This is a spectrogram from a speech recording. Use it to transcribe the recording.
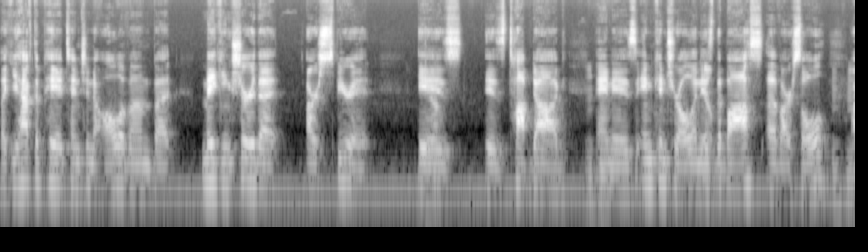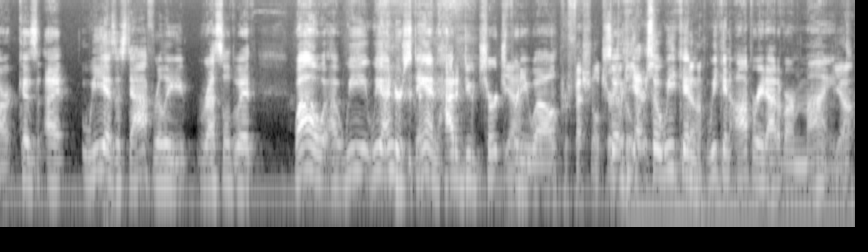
like you have to pay attention to all of them, but making sure that our spirit is is top dog and is in control and is Mm-hmm. The boss of our soul our because I we as a staff really wrestled with wow uh, we we understand how to do church Yeah. pretty well professional church so yeah so we can Yeah. we can operate out of our mind Yeah.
